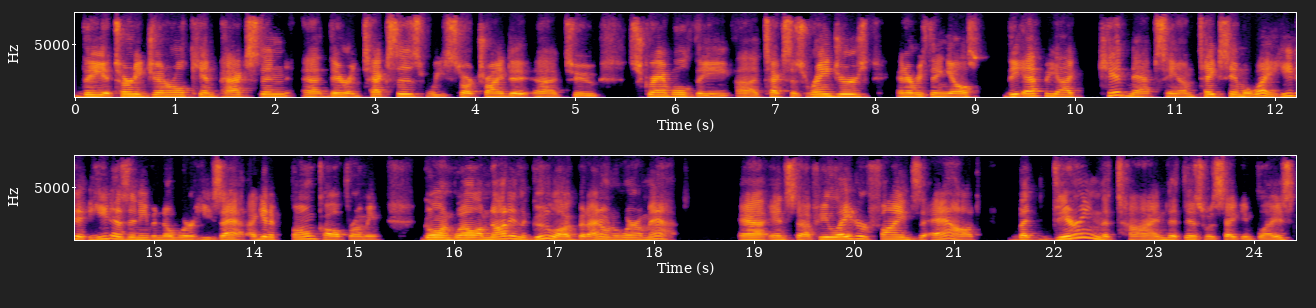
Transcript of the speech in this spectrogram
the Attorney General Ken Paxton uh, there in Texas. We start trying to uh, to scramble the uh, Texas Rangers and everything else. The FBI kidnaps him, takes him away. He he doesn't even know where he's at. I get a phone call from him, going, "Well, I'm not in the gulag, but I don't know where I'm at," uh, and stuff. He later finds out, but during the time that this was taking place,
